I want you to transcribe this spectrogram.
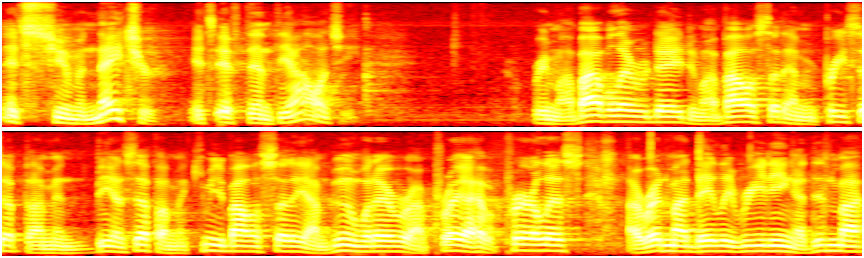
It's human nature, it's if then theology. Read my Bible every day, do my Bible study. I'm in precept, I'm in BSF, I'm in community Bible study, I'm doing whatever. I pray, I have a prayer list. I read my daily reading, I did my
